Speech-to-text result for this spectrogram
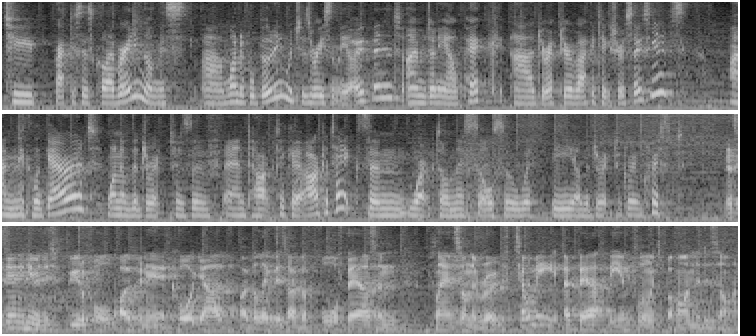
two practices collaborating on this uh, wonderful building, which has recently opened. I'm Danielle Peck, uh, Director of Architecture Associates. I'm Nicola Garrett, one of the directors of Antarctica Architects, and worked on this also with the other director, Graham Crist. Now, standing here in this beautiful open air courtyard, I believe there's over 4,000 plants on the roof. Tell me about the influence behind the design.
